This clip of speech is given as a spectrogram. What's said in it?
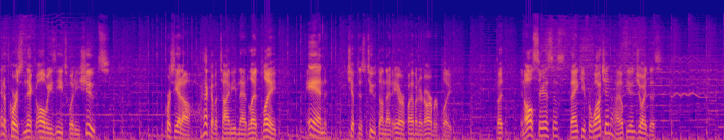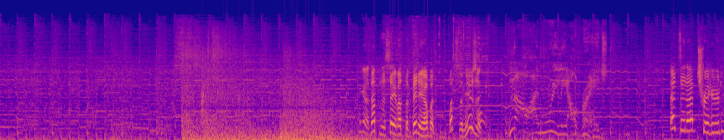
And of course, Nick always eats what he shoots. Of course, he had a heck of a time eating that lead plate and chipped his tooth on that AR-500 armor plate. But in all seriousness, thank you for watching. I hope you enjoyed this. I got nothing to say about the video, but what's the music? Oh, now I'm really outraged. That's it, I'm triggered.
